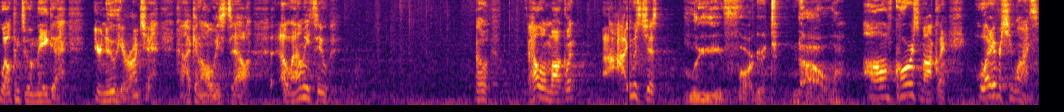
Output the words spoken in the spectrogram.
Welcome to Omega. You're new here, aren't you? I can always tell. Allow me to... Oh, hello, Mocklin. I was just... Leave, Fargate. Now. Oh, of course, Mocklin. Whatever she wants.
